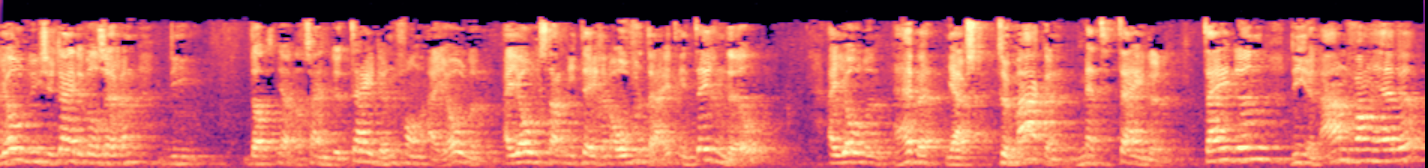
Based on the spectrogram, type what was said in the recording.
Ionische tijden wil zeggen, die, dat, ja, dat zijn de tijden van Ionen. Ion staat niet tegenover tijd, integendeel. Ionen hebben juist te maken met tijden. Tijden die een aanvang hebben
